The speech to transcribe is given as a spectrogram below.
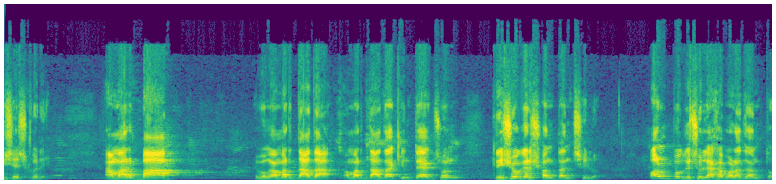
বিশেষ করে। আমার বাপ এবং আমার দাদা আমার দাদা কিন্তু একজন কৃষকের সন্তান ছিল। অল্প কিছু লেখাপড়া জানতো।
